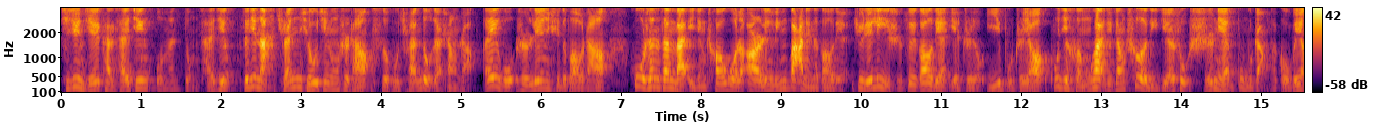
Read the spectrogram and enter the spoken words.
齐俊杰看财经，我们懂财经。最近呢，全球金融市场似乎全都在上涨，A 股是连续的暴涨，沪深三百已经超过了2008年的高点，距离历史最高点也只有一步之遥，估计很快就将彻底结束十年不涨的诟病，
